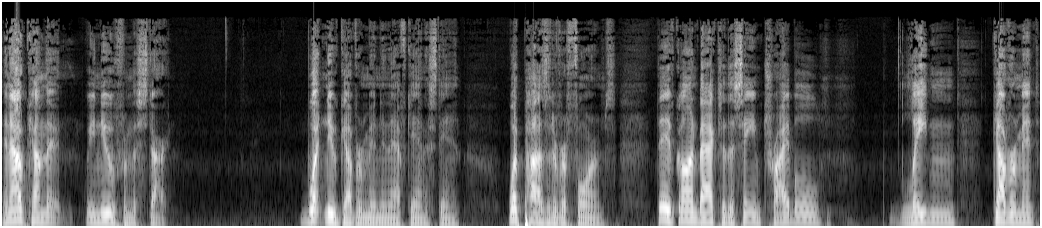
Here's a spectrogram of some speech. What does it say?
an outcome that we knew from the start. What new government in Afghanistan? What positive reforms? They've gone back to the same tribal laden government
